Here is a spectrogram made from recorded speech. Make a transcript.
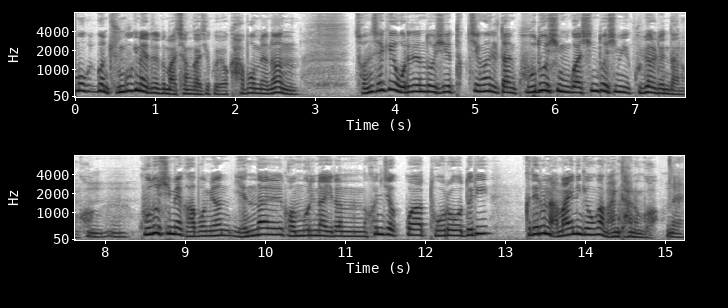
뭐 이건 중국이나 이런 데도 마찬가지고요. 가 보면은 전 세계 오래된 도시의 특징은 일단 구도심과 신도심이 구별된다는 거. 음, 음. 구도심에 가보면 옛날 건물이나 이런 흔적과 도로들이 그대로 남아있는 경우가 많다는 거. 네.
